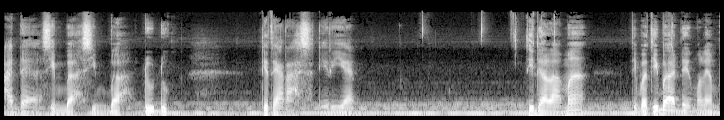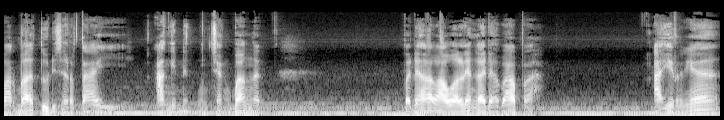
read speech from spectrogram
ada simbah-simbah duduk di teras sendirian. Tidak lama, tiba-tiba ada yang melempar batu disertai angin yang kencang banget. Padahal awalnya nggak ada apa-apa. Akhirnya,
